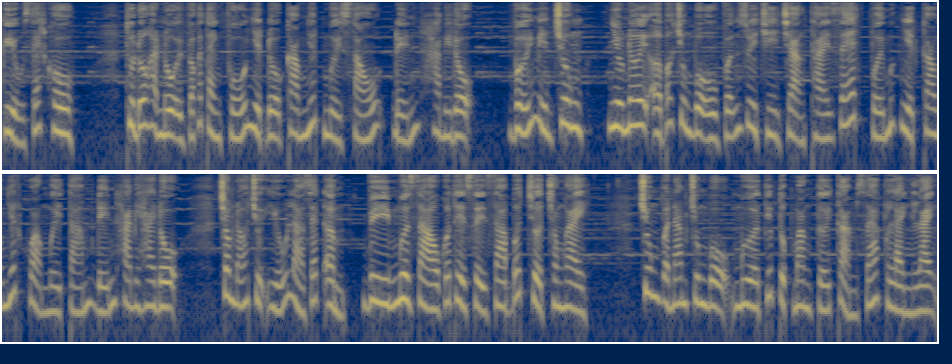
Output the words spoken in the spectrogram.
kiểu rét khô. Thủ đô Hà Nội và các thành phố nhiệt độ cao nhất 16 đến 20 độ. Với miền Trung, nhiều nơi ở Bắc Trung Bộ vẫn duy trì trạng thái rét với mức nhiệt cao nhất khoảng 18 đến 22 độ. Trong đó chủ yếu là rét ẩm vì mưa rào có thể xảy ra bất chợt trong ngày. Trung và Nam Trung Bộ mưa tiếp tục mang tới cảm giác lành lạnh,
